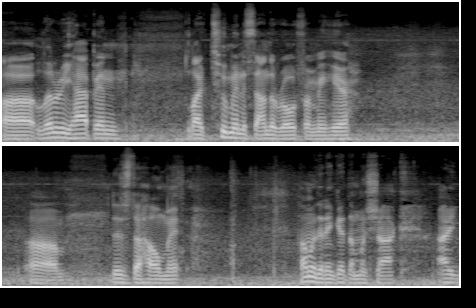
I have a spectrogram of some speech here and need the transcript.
uh, literally happened like two minutes down the road from me here. Um, this is the helmet. Helmet didn't get that much shock. I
